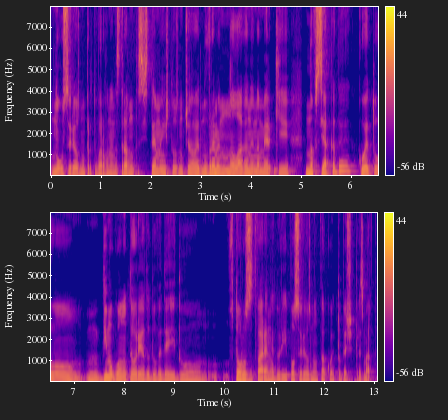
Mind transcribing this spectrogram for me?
много сериозно претоварване на здравната система и ще означава едновременно налагане на мерки навсякъде, което би могло на теория да доведе и до второ затваряне, дори и по-сериозно от това, което беше през март.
